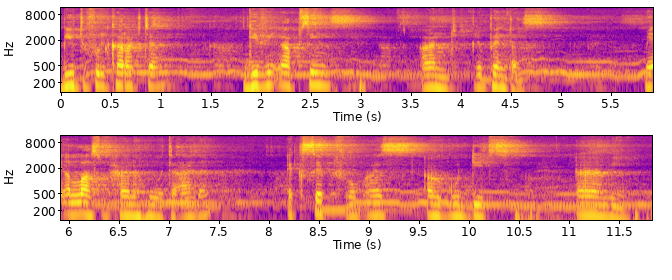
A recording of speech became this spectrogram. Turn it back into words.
beautiful character, giving up sins, and repentance. May Allah subhanahu wa ta'ala accept from us our good deeds. Ameen.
